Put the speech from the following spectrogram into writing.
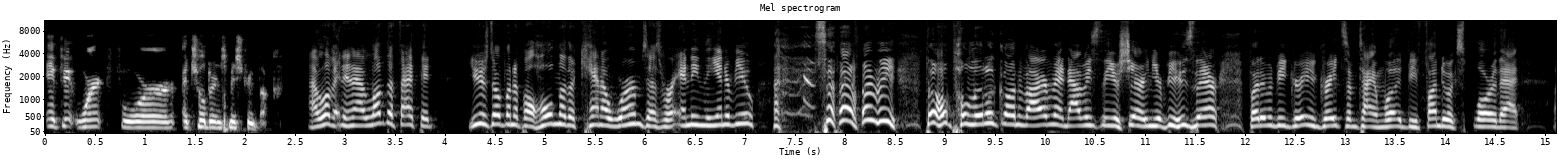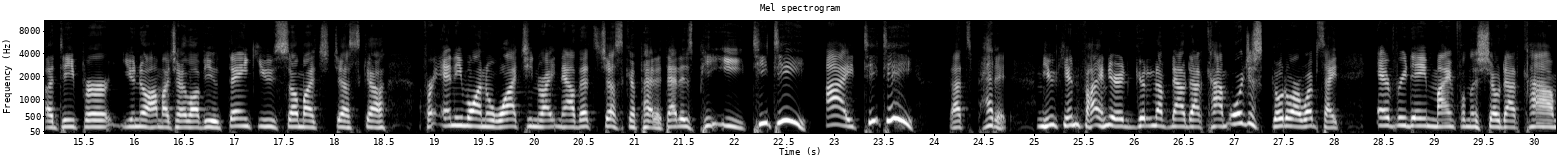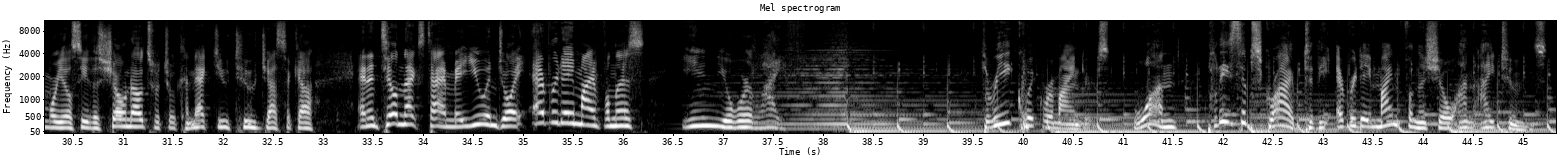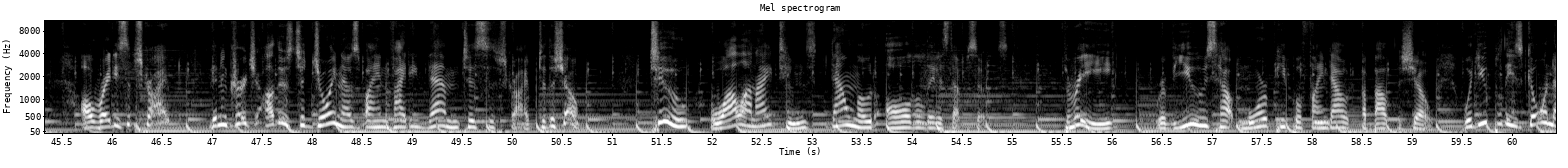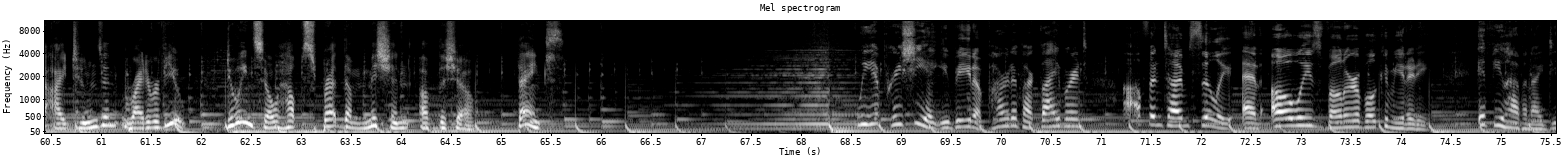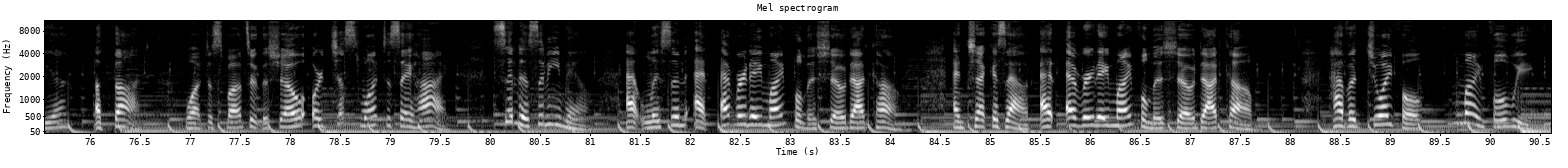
if it weren't for a children's mystery book. I love it. And I love the fact that you just open up a whole nother can of worms as we're ending the interview. so that would be the whole political environment. And obviously, you're sharing your views there, but it would be great, great sometime. Well, it'd be fun to explore that uh, deeper. You know how much I love you. Thank you so much, Jessica. For anyone watching right now, that's Jessica Pettitt. That is P E T T I T T. That's Pettitt. You can find her at goodenoughnow.com or just go to our website, everydaymindfulnessshow.com, where you'll see the show notes, which will connect you to Jessica. And until next time, may you enjoy everyday mindfulness in your life. Three quick reminders. One, please subscribe to the Everyday Mindfulness Show on iTunes. Already subscribed? Then encourage others to join us by inviting them to subscribe to the show. Two, while on iTunes, download all the latest episodes. Three, reviews help more people find out about the show. Would you please go into iTunes and write a review? Doing so helps spread the mission of the show. Thanks. We appreciate you being a part of our vibrant, oftentimes silly, and always vulnerable community. If you have an idea, a thought, want to sponsor the show, or just want to say hi, send us an email at listen at everydaymindfulnessshow.com and check us out at everydaymindfulnessshow.com. Have a joyful, mindful week.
